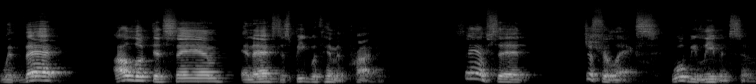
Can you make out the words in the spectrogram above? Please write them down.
With that, I looked at Sam and asked to speak with him in private. Sam said, Just relax. We'll be leaving soon.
